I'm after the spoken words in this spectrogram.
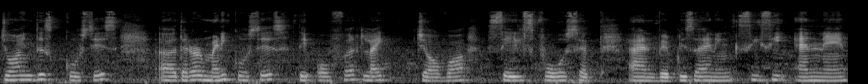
join these courses. Uh, there are many courses they offer like java salesforce and web designing ccna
